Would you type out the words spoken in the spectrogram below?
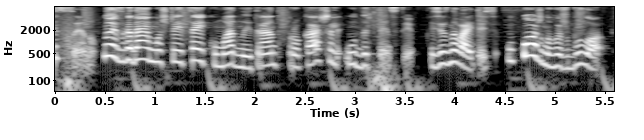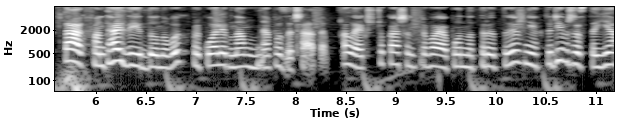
і сину. Ну і згадаємо, що і цей кумедний тренд про кашель у дитинстві. Зізнавайтесь, у кожного ж було так. Фантазії до нових приколів нам не позичати. Але якщо кашель триває понад три тижні, тоді вже стає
